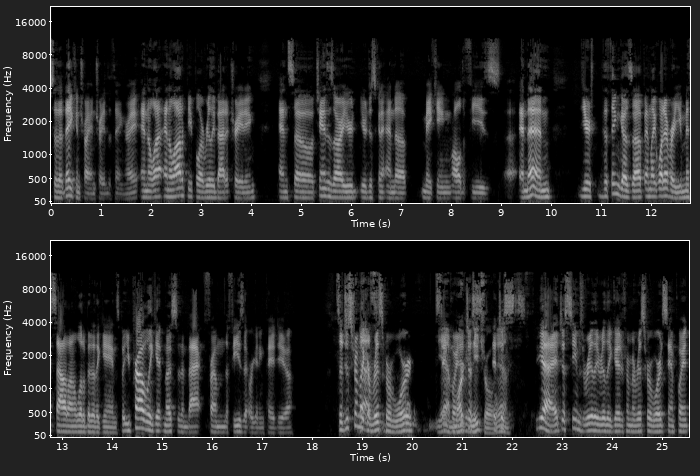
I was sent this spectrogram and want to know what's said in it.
so that they can try and trade the thing, right? And a lot and a lot of people are really bad at trading, and so chances are you're you're just going to end up making all the fees, uh, and then your the thing goes up, and like whatever you miss out on a little bit of the gains, but you probably get most of them back from the fees that were getting paid to you. So just from like Yeah, a risk reward, Yeah, market just, neutral, It yeah. just yeah, it just seems really really good from a risk reward standpoint.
